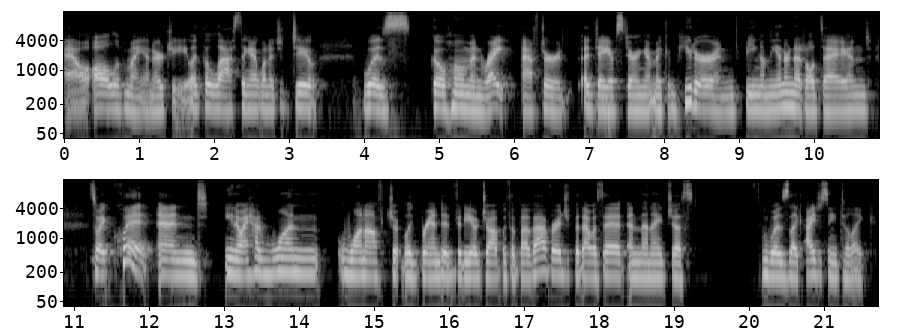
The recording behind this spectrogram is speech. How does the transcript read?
all, all of my energy. Like the last thing I wanted to do was go home and write after a day of staring at my computer and being on the internet all day. And so I quit and, you know, I had one one off like branded video job with above average, but that was it. And then I just was like, I just need to like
